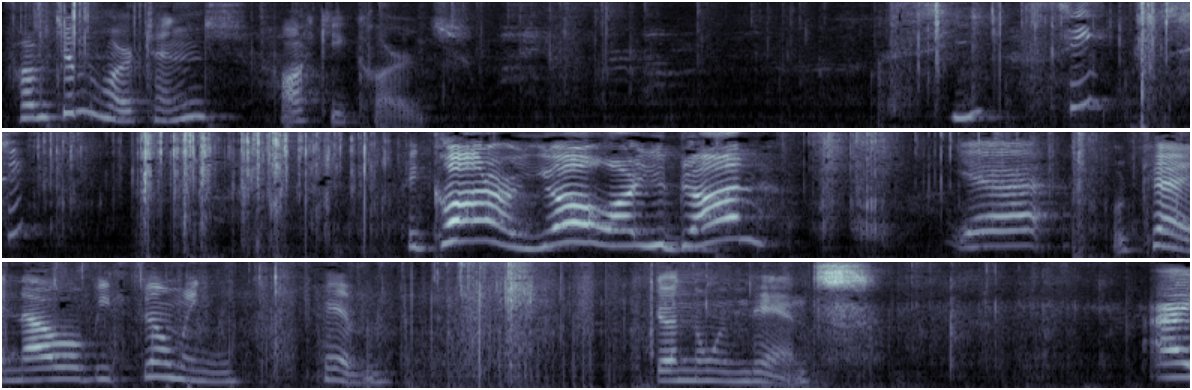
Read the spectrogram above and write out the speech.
from Tim Hortons, hockey cards. See, see, see. Hey, Connor, yo, are you done? Yeah. Okay, now we'll be filming him. The annoying pants. I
